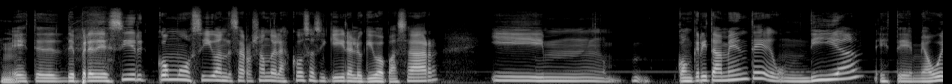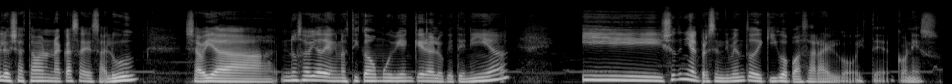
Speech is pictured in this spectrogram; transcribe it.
Mm, mm. Este, de, de predecir cómo se iban desarrollando las cosas y qué era lo que iba a pasar. Y mm, concretamente, un día, este, mi abuelo ya estaba en una casa de salud, ya había, no se había diagnosticado muy bien qué era lo que tenía. Y yo tenía el presentimiento de que iba a pasar algo, ¿viste? Con eso,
